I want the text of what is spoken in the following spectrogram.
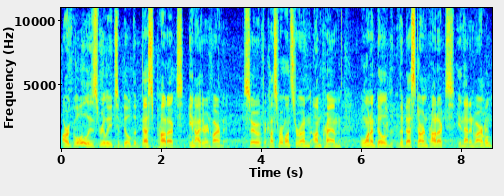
Our goal is really to build the best product in either environment. So if a customer wants to run on-prem, we want to build the best darn product in that environment.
